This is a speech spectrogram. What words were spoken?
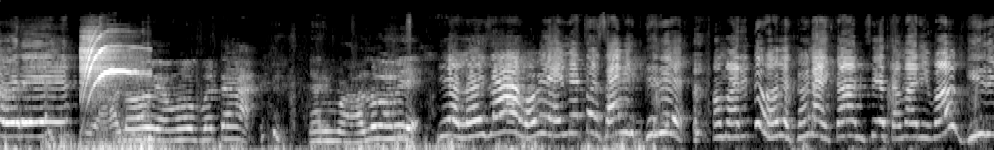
હાલો હવે હો બટા ઘરમાં હાલો હવે. એ લઈ જાવ હવે એને તો સારી ઘીરે. અમારે તો હવે ઘણાય કામ છે તમારી વાવ ઘીરે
